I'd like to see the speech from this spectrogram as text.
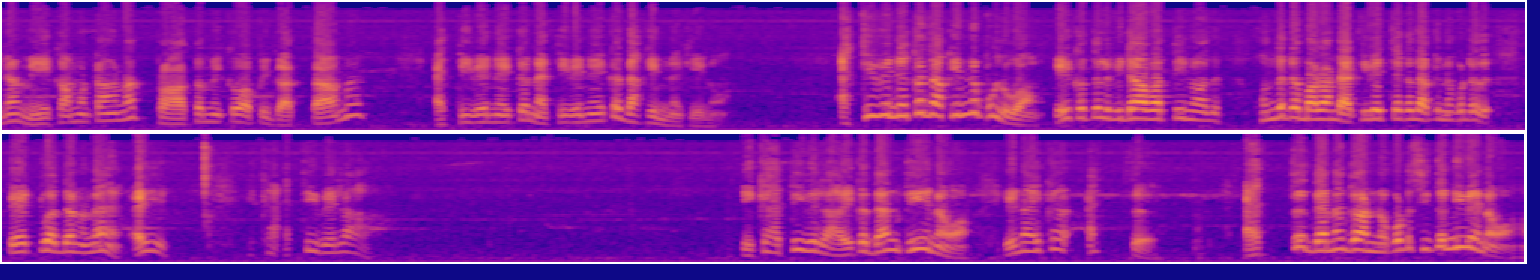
එහෙනම් මේ කමඨානත් ප්‍රාථමිකව අපි ගත්තාම ඇති වෙන එක නැති වෙන එක දකින්න කියනවා. ඇති වෙන එක දකින්න පුළුවන්. ඒක තුළ විඩාවක් තියනවාද? හොඳට බලන්න ඇති වෙච්ච එක දකින්නකොට තේට්ටුවක් දැන නැහැ. ඇයි? ඒක ඇති වෙලා. ඒක ඇති වෙලා. ඒක දැන් තියෙනවා. එන එක ඇත්ත. ඇත්ත දැනගන්නකොට සිත නිවෙනවා.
